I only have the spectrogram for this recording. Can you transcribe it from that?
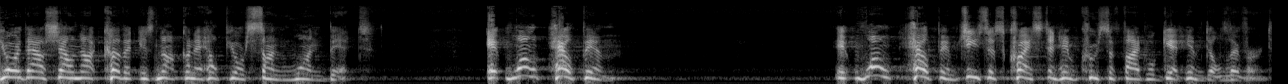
your thou shalt not covet is not going to help your son one bit. It won't help him. It won't help him. Jesus Christ and him crucified will get him delivered,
